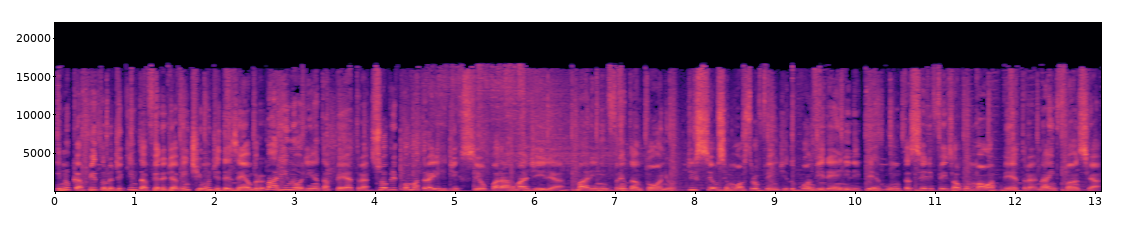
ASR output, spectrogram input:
E no capítulo de quinta-feira, dia 21 de dezembro, Marino orienta Petra sobre como atrair Dirceu para a armadilha. Marino enfrenta Antônio. Dirceu se mostra ofendido quando Irene lhe pergunta se ele fez algum mal a Petra na infância.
